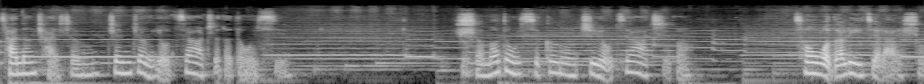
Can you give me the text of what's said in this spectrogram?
才能产生真正有价值的东西。什么东西更具有价值呢？从我的理解来说。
